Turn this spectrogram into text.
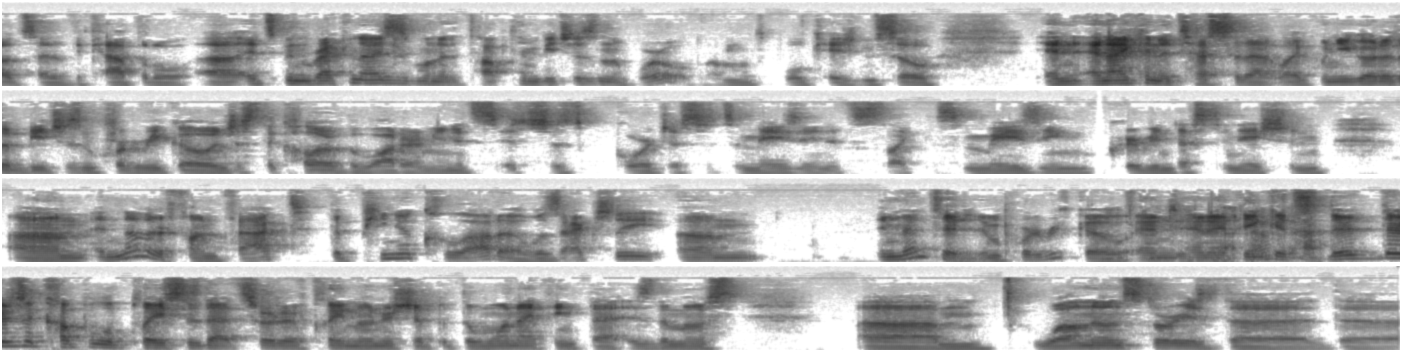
outside of the capital. Uh, it's been recognized as one of the top ten beaches in the world on multiple occasions. So, and and I can attest to that. Like when you go to the beaches in Puerto Rico and just the color of the water, I mean, it's it's just gorgeous. It's amazing. It's like this amazing Caribbean destination. Um, another fun fact: the pina colada was actually um, invented in Puerto Rico, I and and I think it's that. there. There's a couple of places that sort of claim ownership, but the one I think that is the most um, well-known story is the the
